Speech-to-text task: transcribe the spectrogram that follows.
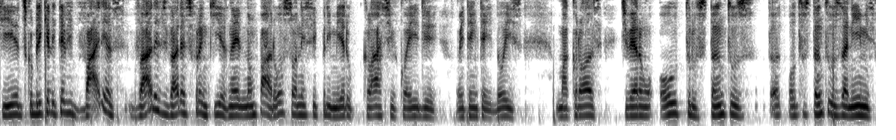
que eu descobri que ele teve várias, várias e várias franquias, né? Ele não parou só nesse primeiro clássico aí de 82. Macross tiveram outros tantos outros tantos animes,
